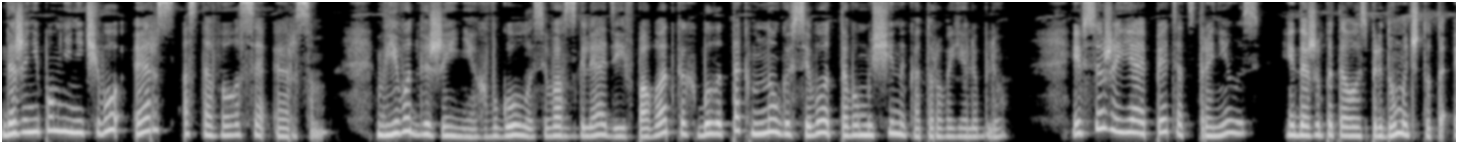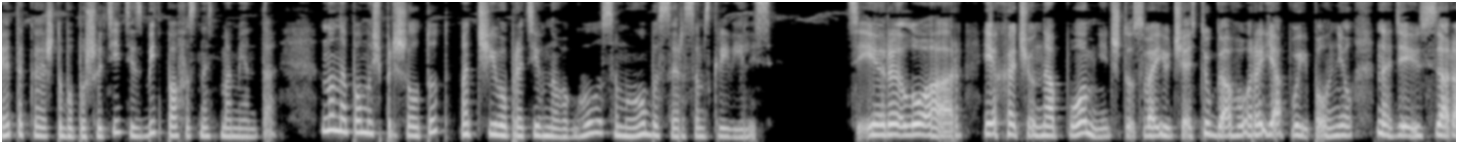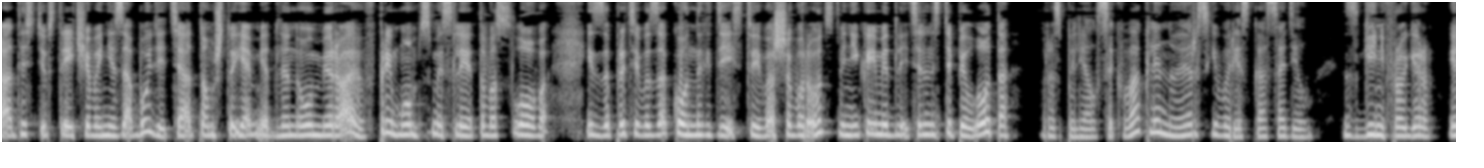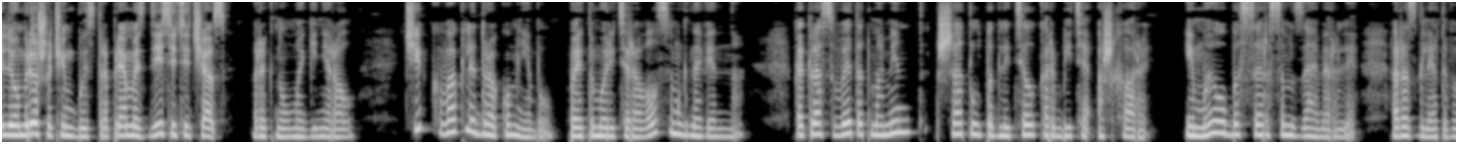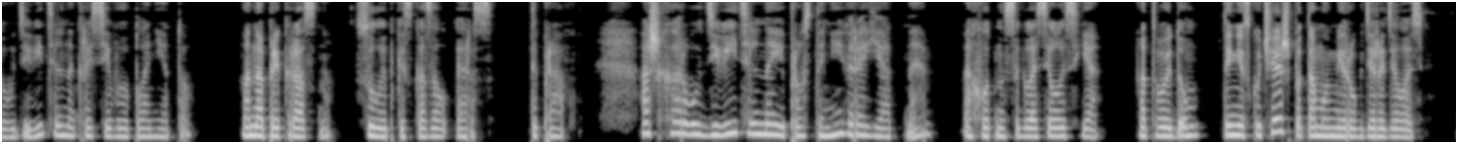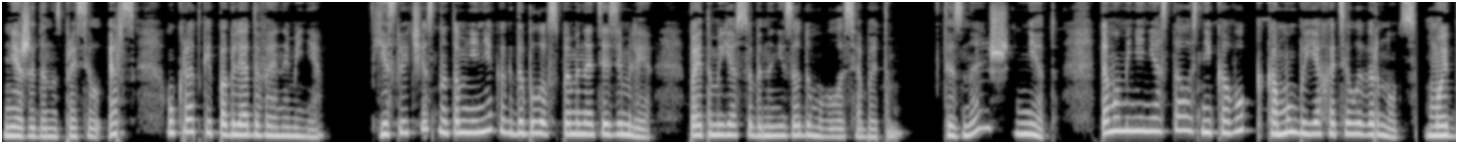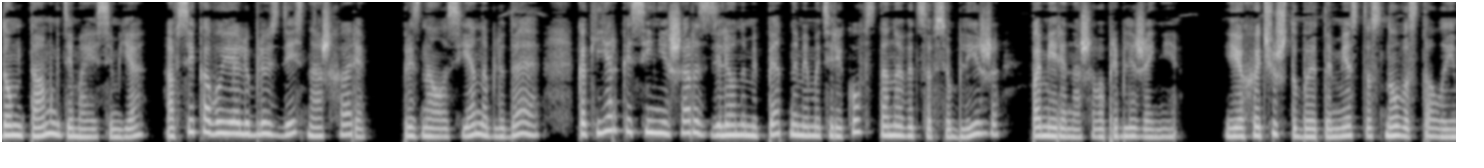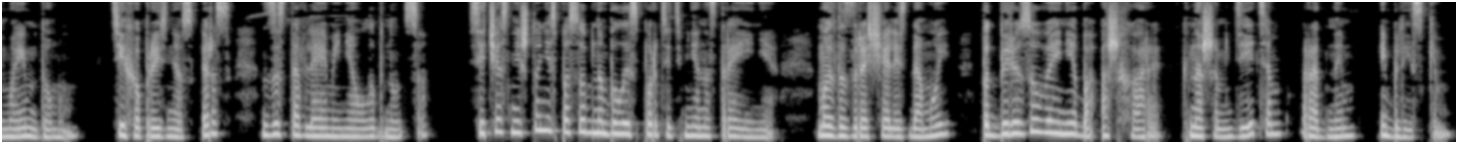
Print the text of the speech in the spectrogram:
Даже не помня ничего, Эрс оставался Эрсом. В его движениях, в голосе, во взгляде и в повадках было так много всего от того мужчины, которого я люблю. И все же я опять отстранилась и даже пыталась придумать что-то этакое, чтобы пошутить и сбить пафосность момента. Но на помощь пришел тот, от чьего противного голоса мы оба с Эрсом скривились. «Тирелуар, я хочу напомнить, что свою часть уговора я выполнил. Надеюсь, за радостью встречи вы не забудете о том, что я медленно умираю в прямом смысле этого слова из-за противозаконных действий вашего родственника и медлительности пилота». Распылялся Квакли, но Эрс его резко осадил. «Сгинь, Фрогер, или умрешь очень быстро, прямо здесь и сейчас», — рыкнул мой генерал. Чик Квакли дураком не был, поэтому ретировался мгновенно. Как раз в этот момент шаттл подлетел к орбите Ашхары, и мы оба с Эрсом замерли, разглядывая удивительно красивую планету. «Она прекрасна», — с улыбкой сказал Эрс. «Ты прав. Ашхара удивительная и просто невероятная», — охотно согласилась я. «А твой дом? Ты не скучаешь по тому миру, где родилась?» — неожиданно спросил Эрс, украдкой поглядывая на меня. Если честно, то мне некогда было вспоминать о земле, поэтому я особенно не задумывалась об этом. Ты знаешь, нет. Там у меня не осталось никого, к кому бы я хотела вернуться. Мой дом там, где моя семья, а все, кого я люблю здесь, на Ашхаре, призналась я, наблюдая, как ярко-синий шар с зелеными пятнами материков становится все ближе по мере нашего приближения. Я хочу, чтобы это место снова стало и моим домом, тихо произнес Эрс, заставляя меня улыбнуться. Сейчас ничто не способно было испортить мне настроение. Мы возвращались домой под бирюзовое небо Ашхары, к нашим детям, родным и близким.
